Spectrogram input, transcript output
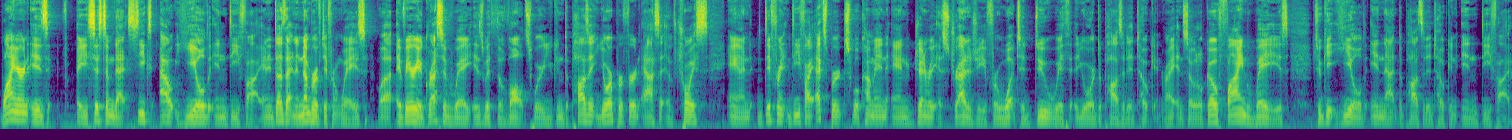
Yearn is a system that seeks out yield in DeFi, and it does that in a number of different ways. Uh, a very aggressive way is with the vaults, where you can deposit your preferred asset of choice, and different DeFi experts will come in and generate a strategy for what to do with your deposited token, right? And so it'll go find ways to get yield in that deposited token in DeFi.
